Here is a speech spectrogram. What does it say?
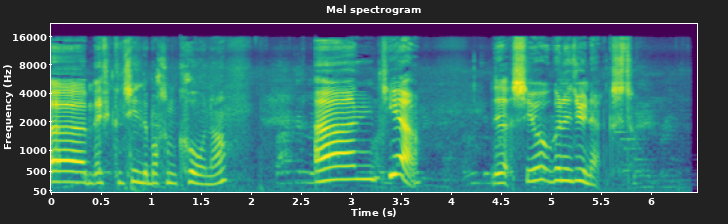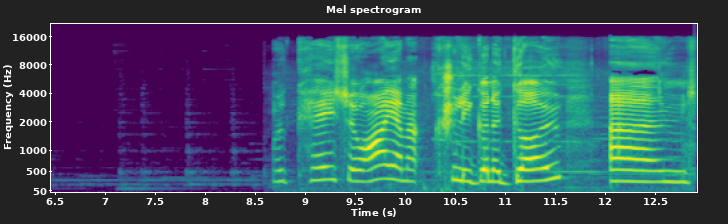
Um, if you can see in the bottom corner. And yeah, let's see what we're going to do next. Okay, so I am actually going to go and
